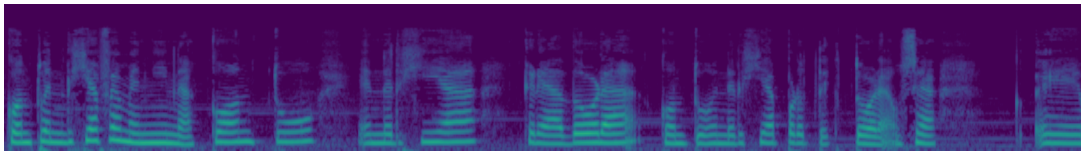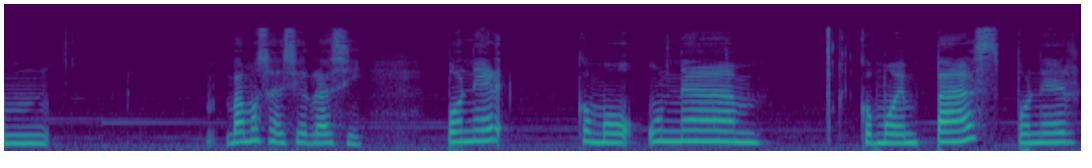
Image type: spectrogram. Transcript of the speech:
con tu energía femenina, con tu energía creadora, con tu energía protectora. O sea, em, vamos a decirlo así, poner como una, como en paz, poner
